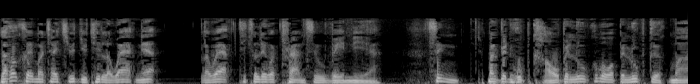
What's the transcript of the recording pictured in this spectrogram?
แล้วก็เคยมาใช้ชีวิตอยู่ที่ละแวกเนี้ยละแวกที่เขาเรียกว่าทรานซิลเวเนีย ซึ่งมันเป็นหุบเขาเป็นรูปเขาบอกว่าเป็นรูปเกือกม้า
